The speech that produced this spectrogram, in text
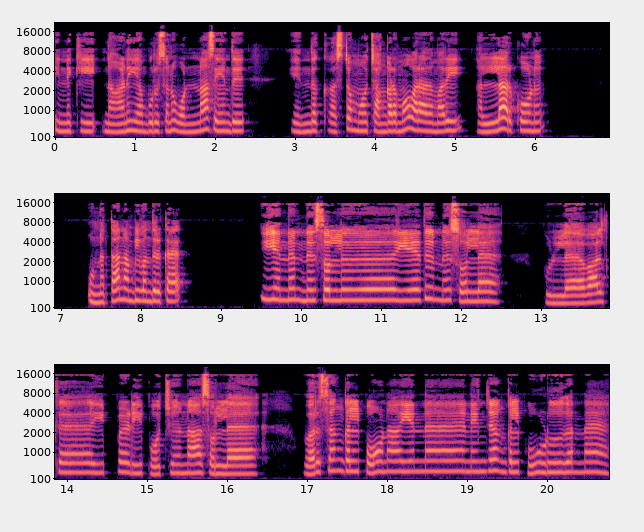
இன்னைக்கு நானும் என் புருஷனும் ஒன்றா சேர்ந்து எந்த கஷ்டமோ சங்கடமோ வராத மாதிரி நல்லா இருக்கணும் உன்னைத்தான் நம்பி வந்திருக்க. என்னன்னு சொல்லு ஏதுன்னு சொல்ல. புள்ள வாழ்க்கை இப்படி போச்சுன்னா சொல்ல. வருஷங்கள் போனா என்ன நெஞ்சங்கள் கூடுதன்ன.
